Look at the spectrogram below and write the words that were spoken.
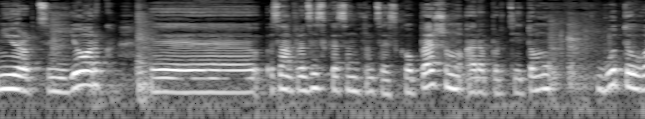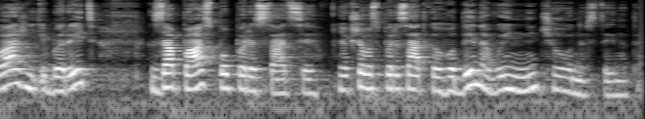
в Нью-Йорк, це Нью-Йорк, е, Сан-Франциско, Сан-Франциско у першому аеропорті. Тому будьте уважні і беріть запас по пересадці. Якщо у вас пересадка година, ви нічого не встигнете.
